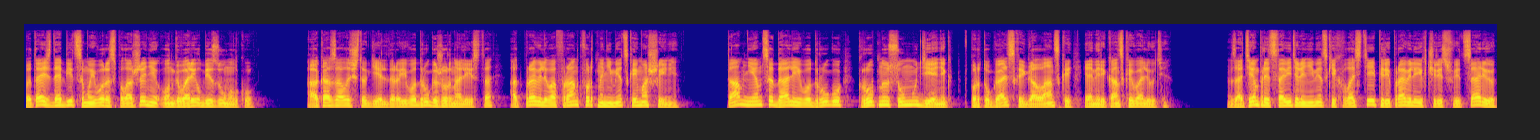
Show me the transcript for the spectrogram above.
Пытаясь добиться моего расположения, он говорил без умолку. А оказалось, что Гельдера, его друга-журналиста, отправили во Франкфурт на немецкой машине. Там немцы дали его другу крупную сумму денег в португальской, голландской и американской валюте. Затем представители немецких властей переправили их через Швейцарию,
